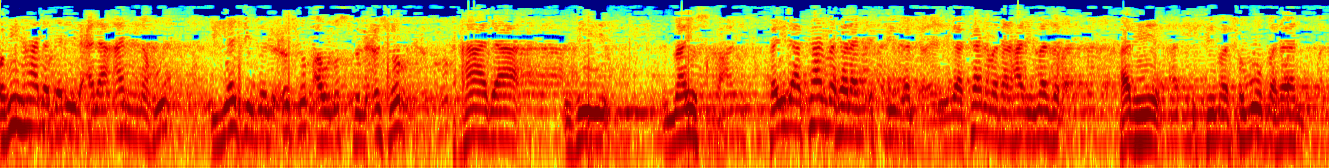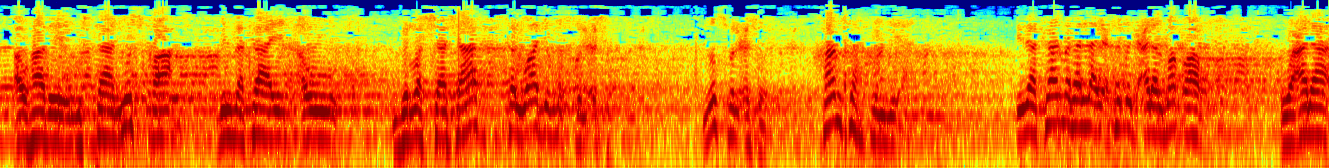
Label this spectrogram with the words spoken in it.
وفي هذا دليل على أنه يجب العشر أو نصف العشر هذا في ما يسقى. فإذا كان مثلا إذا كان مثلا هذه مزرعة هذه الحبوب مثلا أو هذه بستان يسقى بالمكاين أو بالرشاشات فالواجب نصف العشر. نصف العشر. خمسة في المئة. إذا كان مثلا لا يعتمد على المطر وعلى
